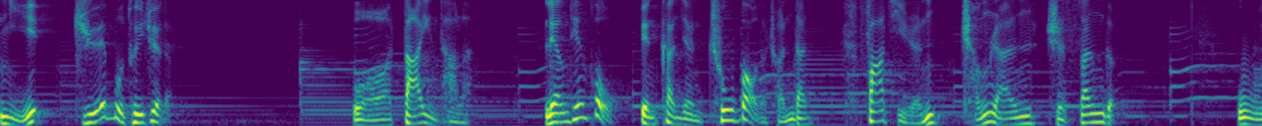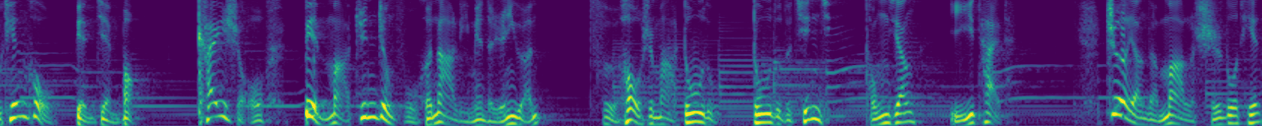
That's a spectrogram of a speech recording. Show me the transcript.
你绝不推却的。”我答应他了。两天后便看见出报的传单，发起人诚然是三个。五天后便见报，开首便骂军政府和那里面的人员，此后是骂都督、都督的亲戚、同乡、姨太太，这样的骂了十多天，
